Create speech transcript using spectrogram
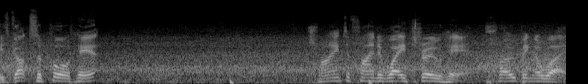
He's got support here. Trying to find a way through here, probing away.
